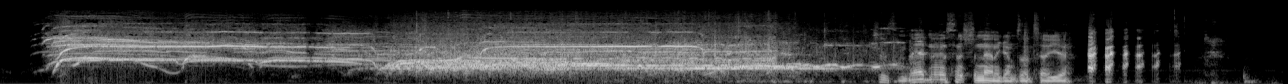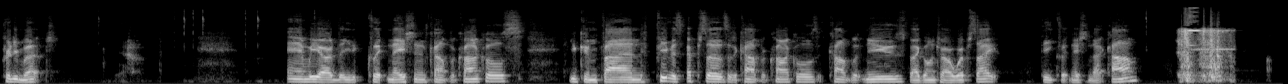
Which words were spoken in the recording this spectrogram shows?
Madness and shenanigans, I'll tell you. pretty much. And we are the KLIQ Nation Book Chronicles. You can find previous episodes of the Book Chronicles, Book News by going to our website, theclicknation.com.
